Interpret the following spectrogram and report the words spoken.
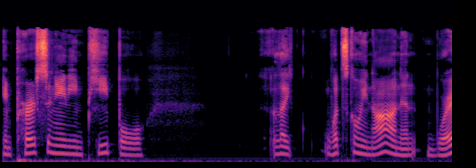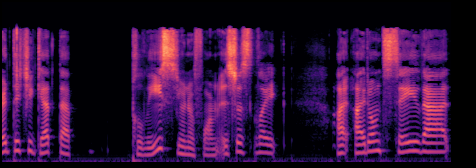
impersonating people like what's going on and where did you get that police uniform it's just like i i don't say that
